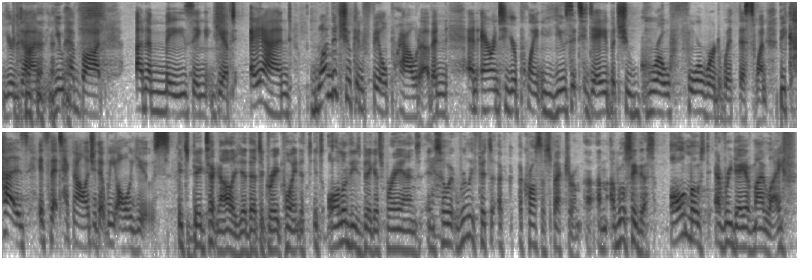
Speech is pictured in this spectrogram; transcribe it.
You're done. you have bought an amazing gift and one that you can feel proud of. And, and Aaron, to your point, you use it today, but you grow forward with this one because it's that technology that we all use. It's big technology. Yeah, That's a great point. It's, it's all of these biggest brands, and so it really fits a- across the spectrum. Um, I will say this: almost every day of my life,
